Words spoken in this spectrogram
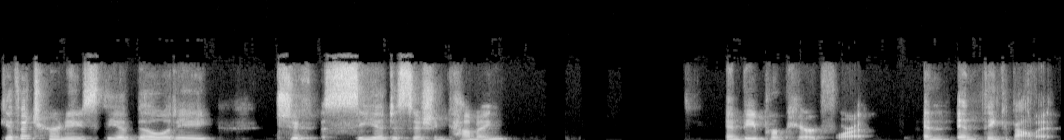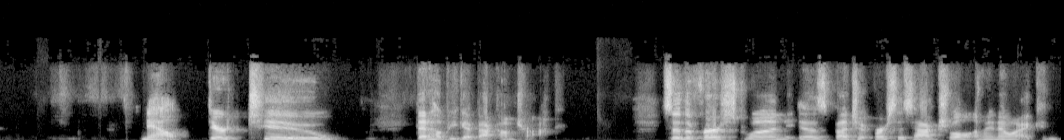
give attorneys the ability to see a decision coming and be prepared for it and, and think about it. Now, there are two that help you get back on track. So the first one is budget versus actual. And I know I can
